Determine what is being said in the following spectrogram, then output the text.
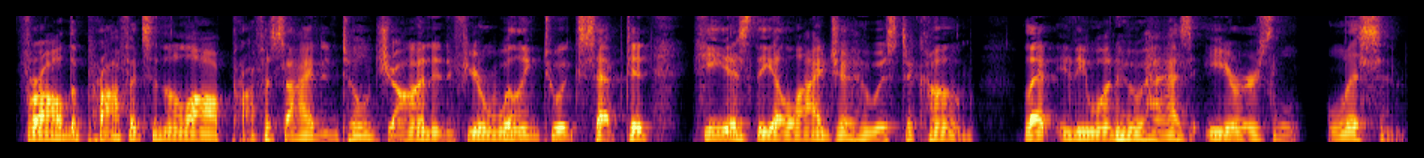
For all the prophets in the law prophesied until John, and if you're willing to accept it, he is the Elijah who is to come. Let anyone who has ears listen.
